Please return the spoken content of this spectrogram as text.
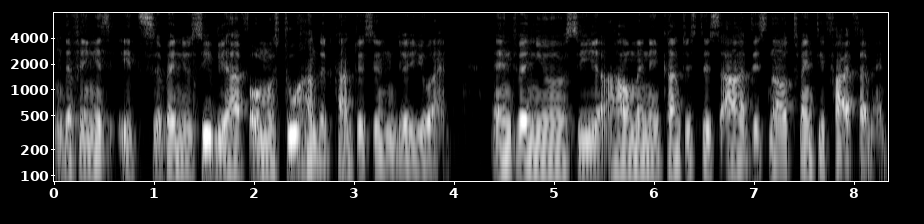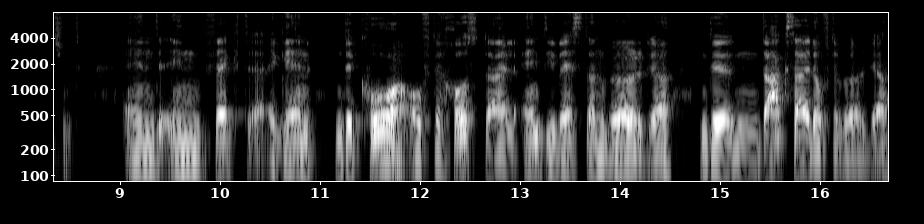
the thing is, it's when you see we have almost 200 countries in the UN, and when you see how many countries this are, this now 25 I mentioned. And in fact, again, the core of the hostile anti-Western world, yeah, the dark side of the world, yeah,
